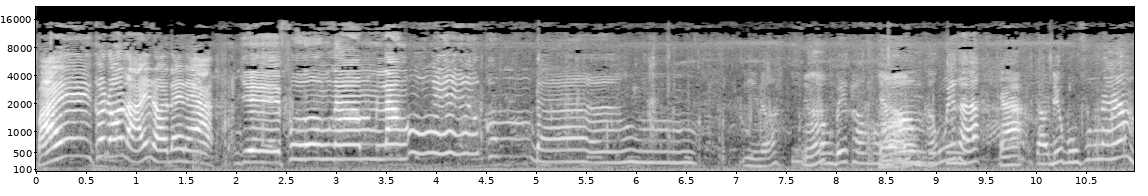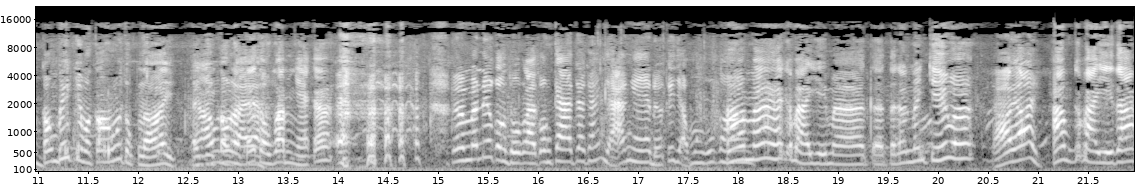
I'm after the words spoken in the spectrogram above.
Bảy đó là ấy rồi đây nè. Về phương nam lắng nghe cung đàn. Gì nữa? Nữa? con biết không? Dạ không không. không biết hả? Dạ. Trời điệu buồn phương nam. Con biết nhưng mà con không có thuộc lời. Tại Dạ, vì không con thuộc là cái à? tù của âm nhạc á. Rồi mà nếu con thuộc là con ca cho khán giả nghe được cái giọng của con. À, Má hát cái bài gì mà t- tình anh bán chiếu á? Trời ơi! Không cái bài gì ta?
